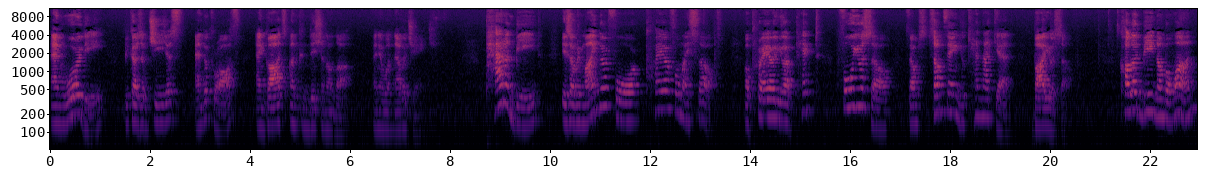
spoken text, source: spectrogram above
and worthy because of Jesus and the cross and God's unconditional love, and it will never change. Pattern bead is a reminder for prayer for myself, a prayer you have picked for yourself, some, something you cannot get by yourself. Colored bead number one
